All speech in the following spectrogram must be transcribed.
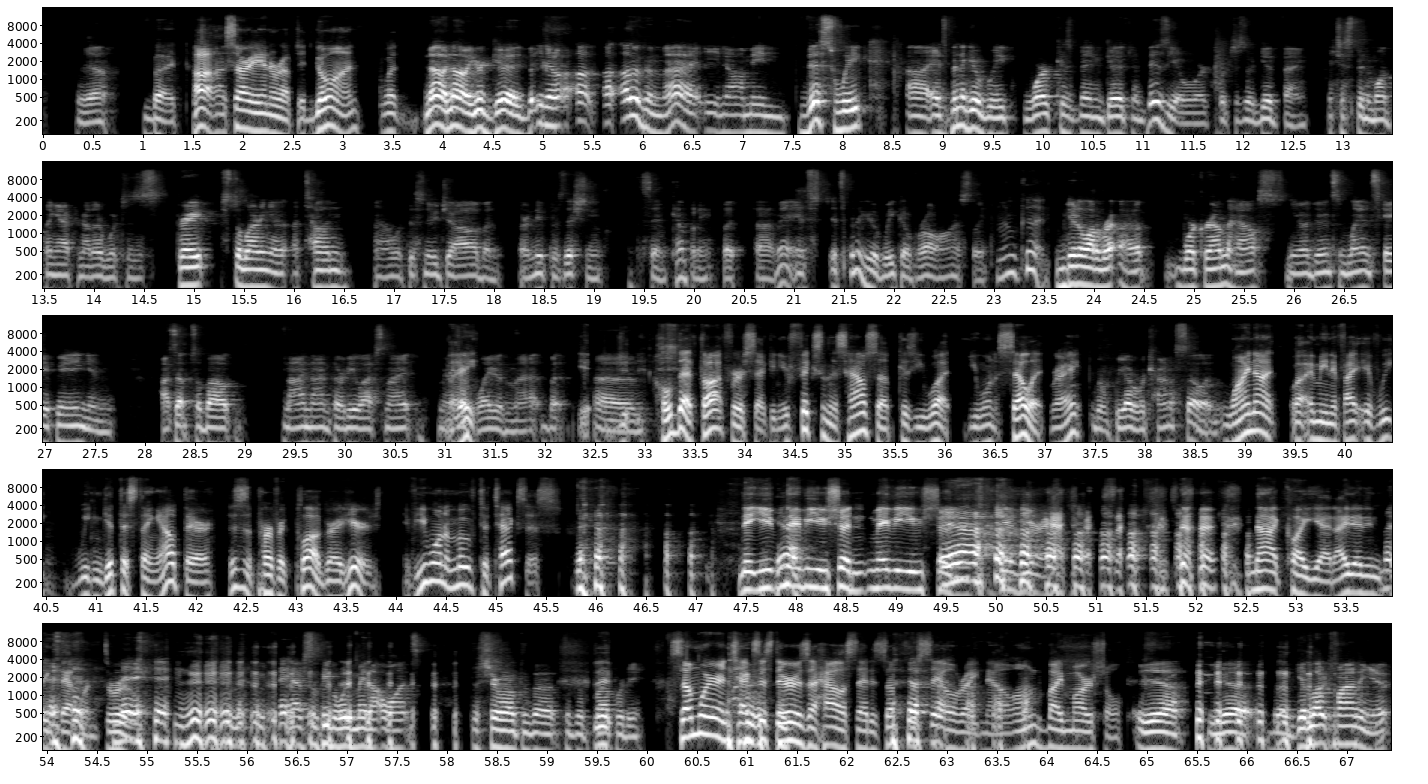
Yeah. but oh sorry I interrupted go on what No, no, you're good. But you know, uh, other than that, you know, I mean, this week uh, it's been a good week. Work has been good. It's been busy at work, which is a good thing. It's just been one thing after another, which is great. Still learning a, a ton uh, with this new job and our new position the same company. But uh, man, it's it's been a good week overall, honestly. oh good I'm doing a lot of uh, work around the house. You know, doing some landscaping, and I was up to about nine nine thirty last night. I, Hey. up later than that, but Uh, hold that thought for a second you're fixing this house up because you what you want to sell it right we're, we are we're trying to sell it. why not well i mean if i if we we can get this thing out there this is a perfect plug right here if you want to move to texas that you Yeah. maybe you shouldn't maybe you shouldn't Yeah. give your address not quite yet i didn't think that one through may have some people we may not want to show up to the to the property. somewhere in texas there is a house that is up for sale right now owned by marshall Yeah, yeah. Good luck finding it.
